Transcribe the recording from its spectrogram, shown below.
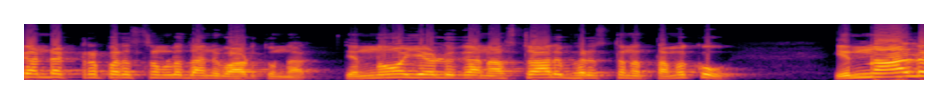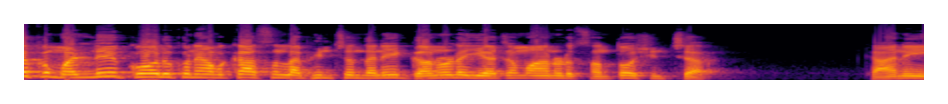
కండక్టర్ పరిశ్రమలో దాన్ని వాడుతున్నారు. ఎన్నో ఏళ్ళుగా నష్టాలు భరిస్తున్న తమకు ఇన్నాళ్ళకు మళ్ళీ కోలుకునే అవకాశం లభించిందని గనుల యజమానుడు సంతోషించారు. కానీ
